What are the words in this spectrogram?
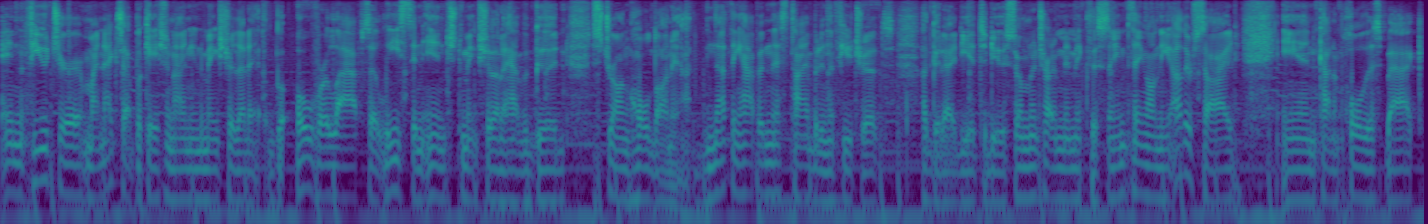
in the future my next application I need to make sure that it overlaps at least an inch to make sure that I have a good strong hold on it. Nothing happened this time but in the future it's a good idea to do. So I'm going to try to mimic the same thing on the other side and kind of pull this back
